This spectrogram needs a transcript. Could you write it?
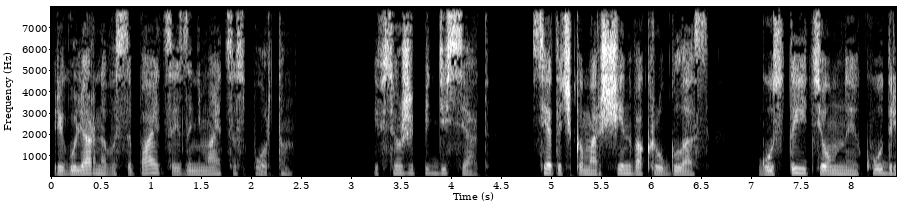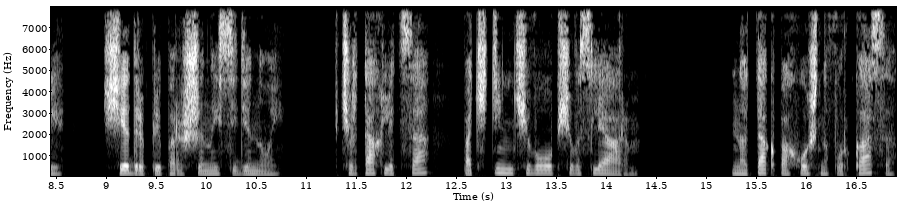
регулярно высыпается и занимается спортом. И все же 50. Сеточка морщин вокруг глаз, густые темные кудри, щедро припорошены сединой. В чертах лица — почти ничего общего с Лиаром. Но так похож на Фуркаса,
